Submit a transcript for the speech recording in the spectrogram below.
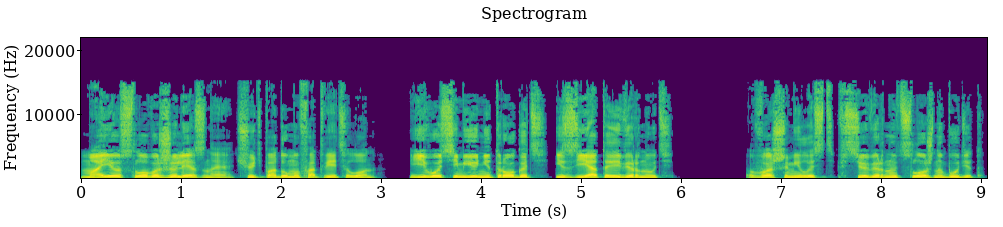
«Мое слово железное», — чуть подумав, ответил он. «Его семью не трогать, изъятое вернуть». «Ваша милость, все вернуть сложно будет.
